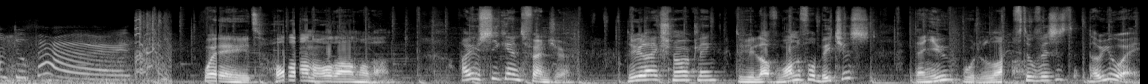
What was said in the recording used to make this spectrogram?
Welcome to Perth! Wait, hold on, hold on, hold on. Are you seeking adventure? Do you like snorkeling? Do you love wonderful beaches? Then you would love to visit WA.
